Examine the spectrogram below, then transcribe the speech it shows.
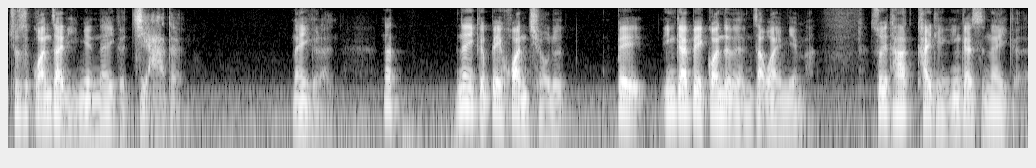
就是关在里面那一个假的那一个人。那那个被换球的、被应该被关的人在外面嘛，所以他开庭应该是那一个人。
